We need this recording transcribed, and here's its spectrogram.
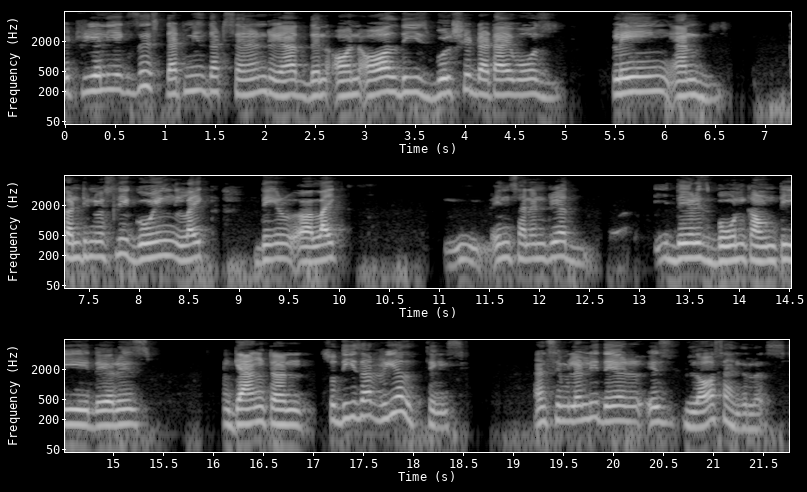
it really exists. That means that san andrea then on all these bullshit that i was playing and continuously going like there uh, like in san andrea there is bone county there is Ganton. So these are real things. And similarly there is los angeles.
